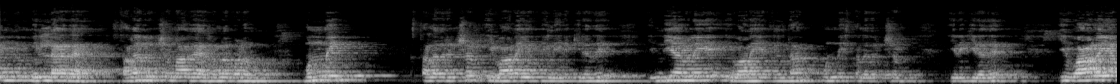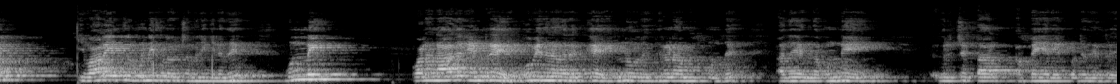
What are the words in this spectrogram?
எங்கும் இல்லாத ஸ்தல விருட்சமாக சொல்லப்படும் முன்னை ஸ்தல விருட்சம் இவ்வாலயத்தில் இருக்கிறது. இந்தியாவிலேயே இவ்வாலயத்தில் தான் முன்னை ஸ்தல விருட்சம் இருக்கிறது இவ்வாலயம் இவ்வாலயத்தில் முன்னை ஸ்தல விருட்சம் இருக்கிறது. முன்னை வனநாதர் என்று கோவிந்தநாதருக்கு இன்னொரு திருநாமம் உண்டு. அது அந்த முன்னே விருட்சத்தால் அப்பெயர் ஏற்பட்டது என்று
